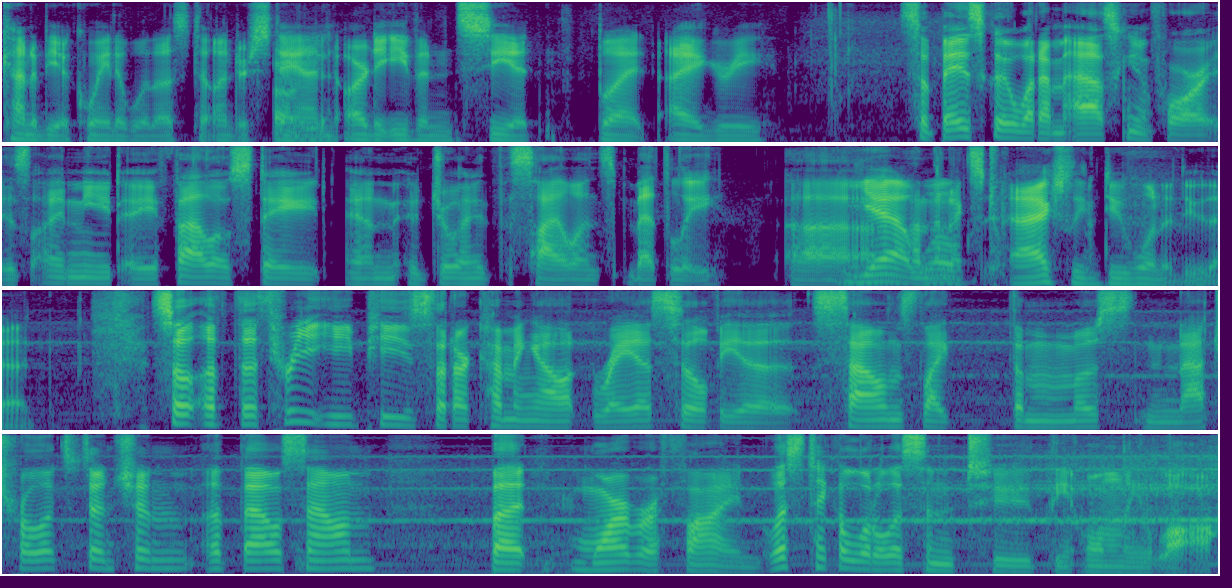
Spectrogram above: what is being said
kind of be acquainted with us to understand or to even see it. But I agree. So basically what I'm asking for is I need a fallow state and enjoy the silence medley. Uh, yeah, on well, the next I actually do want to do that. So, of the three EPs that are coming out, Rhea Silvia sounds like the most natural extension of Thou sound, but more refined. Let's take a little listen to The Only Law.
